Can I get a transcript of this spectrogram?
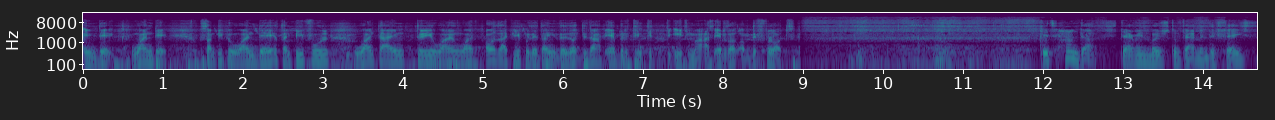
in day, one day. Some people one day, some people one time, three, one, one. Other people, they don't, they don't, they don't have everything to, to eat ma, as a result of the flood. It's hunger staring most of them in the face.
